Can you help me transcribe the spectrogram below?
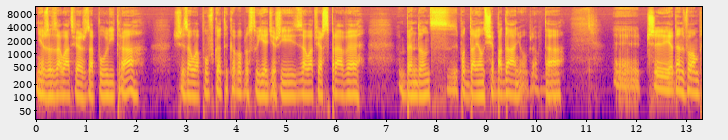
nie, że załatwiasz za pół litra, czy za łapówkę, tylko po prostu jedziesz i załatwiasz sprawę, będąc, poddając się badaniu, prawda? Czy jeden WOMP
